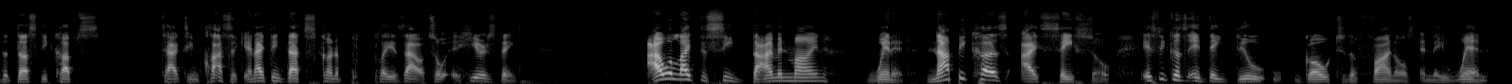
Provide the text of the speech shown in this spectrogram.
the Dusty Cups Tag Team Classic, and I think that's gonna plays out. So here's the thing: I would like to see Diamond Mine win it. Not because I say so. It's because if they do go to the finals and they win,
